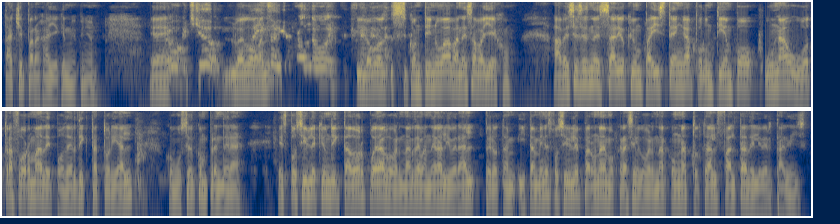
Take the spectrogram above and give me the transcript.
tache para Hayek en mi opinión. Eh, Luego, qué chido. luego van- y luego continúa Vanessa Vallejo. A veces es necesario que un país tenga por un tiempo una u otra forma de poder dictatorial, como usted comprenderá. Es posible que un dictador pueda gobernar de manera liberal, pero tam- y también es posible para una democracia el gobernar con una total falta de libertarismo.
